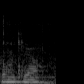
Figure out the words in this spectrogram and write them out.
Thank you.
